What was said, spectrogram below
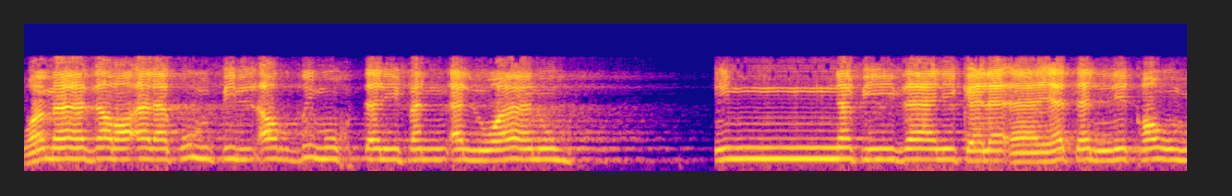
وما ذرأ لكم في الأرض مختلفا ألوانه إن في ذلك لآية لقوم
